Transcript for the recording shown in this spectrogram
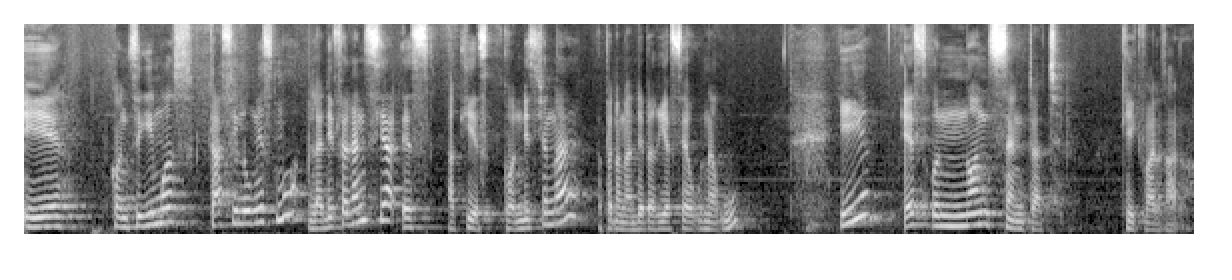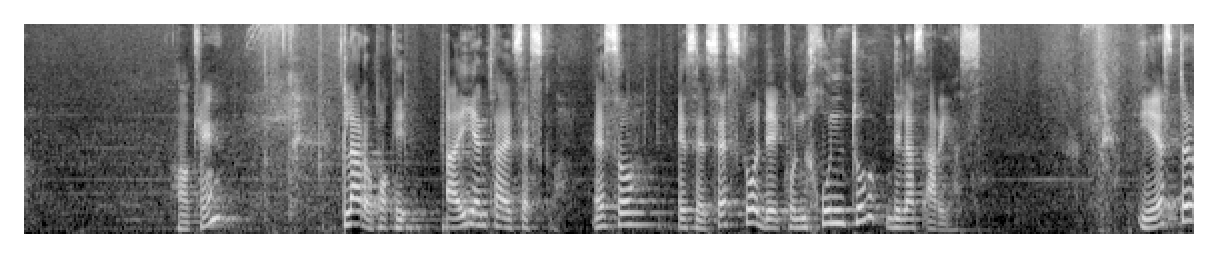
Y conseguimos casi lo mismo, la diferencia es, aquí es condicional, perdón, debería ser una U, y es un non-centered K cuadrado. ¿Ok? Claro, porque ahí entra el sesgo. Eso es el sesgo del conjunto de las áreas. Y este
